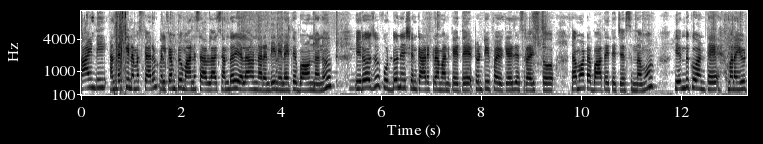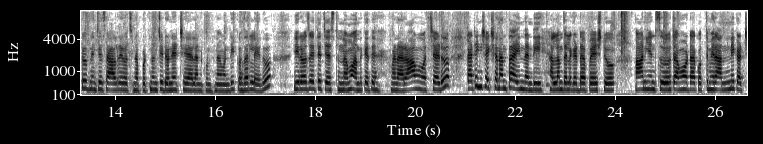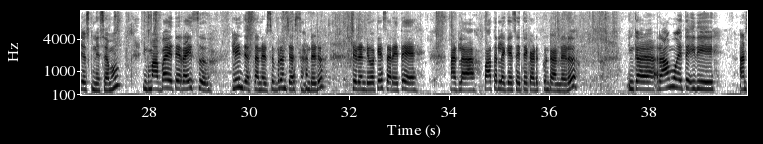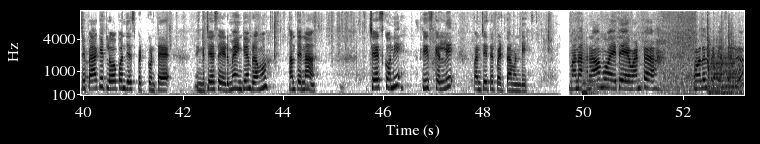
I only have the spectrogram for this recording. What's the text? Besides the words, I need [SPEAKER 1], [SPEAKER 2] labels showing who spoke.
[SPEAKER 1] Hi అండి అందరికీ నమస్కారం. Welcome to Manasa vlogs. అందరూ ఎలా ఉన్నారండి? నేనైతే బాగున్నాను. ఈరోజు ఫుడ్ డొనేషన్ కార్యక్రమానికి అయితే ట్వంటీ ఫైవ్ కేజెస్ రైస్తో టమాటా బాత్ అయితే చేస్తున్నాము. ఎందుకు అంటే మన యూట్యూబ్ నుంచి శాలరీ వచ్చినప్పటి నుంచి డొనేట్ చేయాలనుకుంటున్నామండి. కుదరలేదు. ఈరోజు అయితే చేస్తున్నాము. అందుకైతే మన రాము వచ్చాడు. కటింగ్ సెక్షన్ అంతా అయిందండి. అల్లం తెల్లగడ్డ పేస్టు ఆనియన్స్ టమోటా కొత్తిమీర అన్నీ కట్ చేసుకునేసాము. ఇంక మా అబ్బాయి అయితే రైస్ క్లీన్ చేస్తాడు శుభ్రం చేస్తాడు. చూడండి ఒకేసారి అయితే అట్లా పాత్రలకేసి అయితే కడుక్కుంటా ఉన్నాడు. ఇంకా రాము అయితే ఇది అంటే ప్యాకెట్లు ఓపెన్ చేసి పెట్టుకుంటే ఇంక చేసేయడమే. ఇంకేం రాము? అంతేనా? చేసుకొని తీసుకెళ్ళి పంచైతే పెడతామండి. మన రాము అయితే వంట మొదలు పెట్టేశారు.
